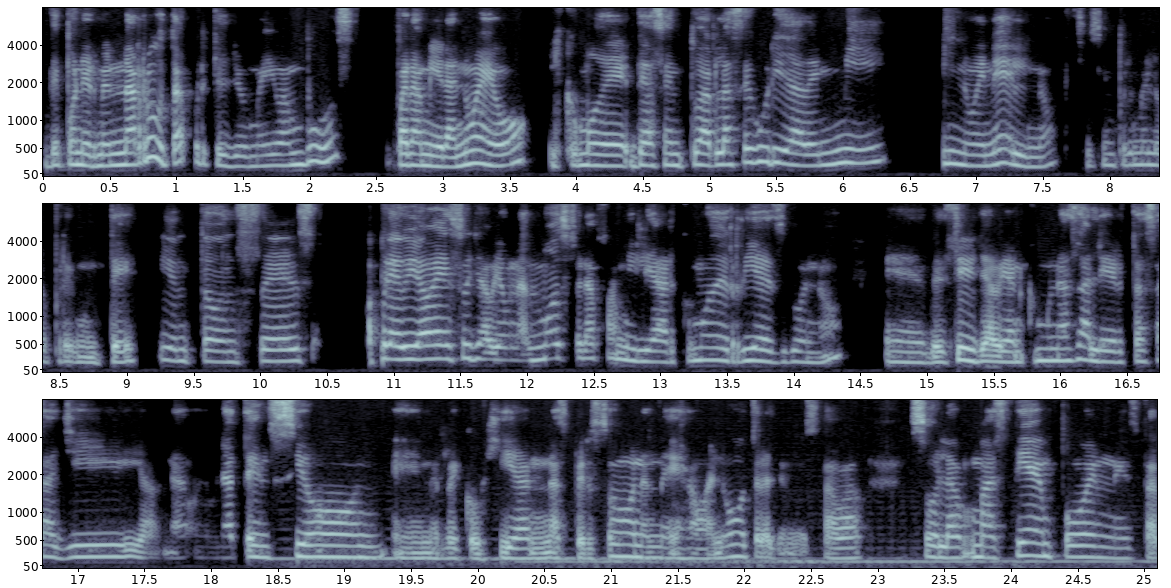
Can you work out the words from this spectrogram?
de ponerme en una ruta, porque yo me iba en bus, para mí era nuevo y como de, de acentuar la seguridad en mí y no en él, ¿no? Eso siempre me lo pregunté. Y entonces, previo a eso ya había una atmósfera familiar como de riesgo, ¿no? Eh, es decir, ya habían como unas alertas allí, una, una tensión, eh, me recogían unas personas, me dejaban otras, yo no estaba sola más tiempo en esta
